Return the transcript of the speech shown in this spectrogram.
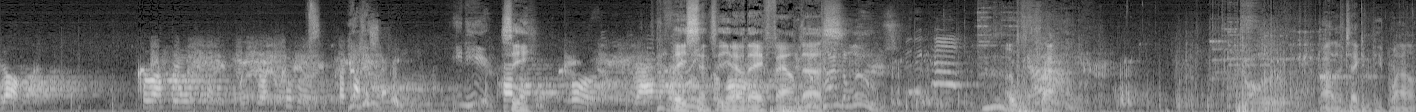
block. Cooperation with your civil protection team. In here. See, they than sense, you know, they found There's us. time. Oh crap! Wow, they're taking people out.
